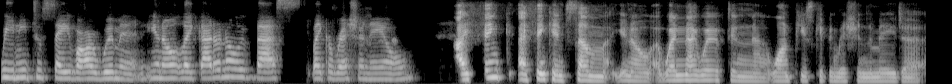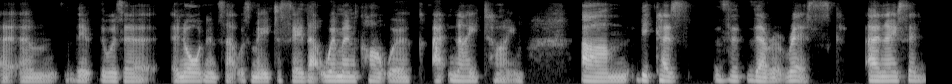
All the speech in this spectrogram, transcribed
we need to save our women. You know like i don't know if that's like a rationale I think I think in some, you know, when I worked in uh, one peacekeeping mission, they made a, a um, there, there, was a an ordinance that was made to say that women can't work at night time um, because th- they're at risk. And I said,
